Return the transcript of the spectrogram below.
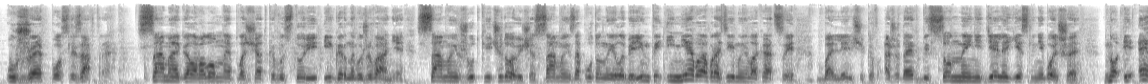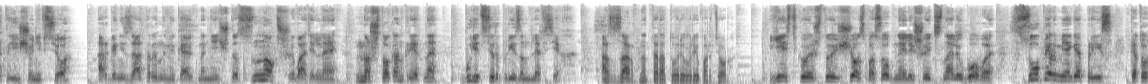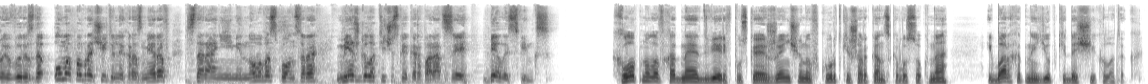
Уже послезавтра. Самая головоломная площадка в истории игр на выживание. Самые жуткие чудовища, самые запутанные лабиринты и невообразимые локации. Болельщиков ожидает бессонная неделя, если не больше. Но и это еще не все. Организаторы намекают на нечто сногсшибательное. Но что конкретно, будет сюрпризом для всех. Азартно тараторил репортер. Есть кое-что еще, способное лишить сна любого. Супер-мега-приз, который вырос до умопомрачительных размеров стараниями нового спонсора межгалактической корпорации «Белый сфинкс». Хлопнула входная дверь, впуская женщину в куртке шарканского сукна и бархатной юбке до щиколоток.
